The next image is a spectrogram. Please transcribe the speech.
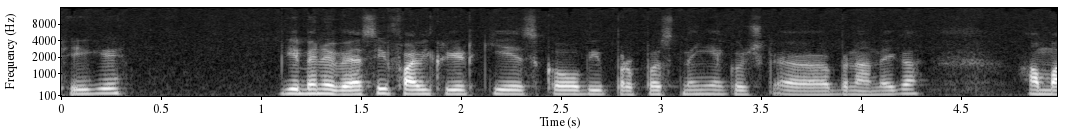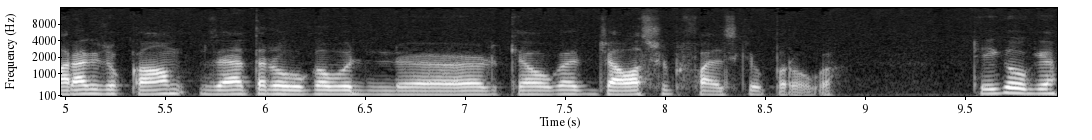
ठीक है? ये मैंने वैसी फ़ाइल क्रिएट की है, इसको भी पर्पस नहीं है कुछ बनाने का। हमारा जो काम ज़्यादातर होगा वो क्या होगा जावास्क्रिप्ट फाइल्स के ऊपर होगा। ठीक हो गया?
